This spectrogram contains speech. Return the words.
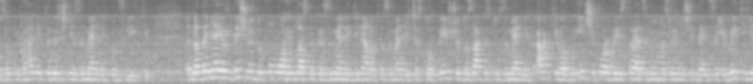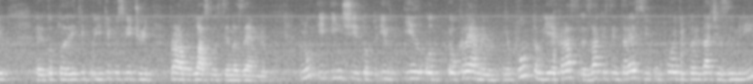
у запобіганні та вирішенні земельних конфліктів. Надання юридичної допомоги власникам земельних ділянок та земельних часток і щодо захисту земельних актів або інших форм реєстрації. Ну, на сьогоднішній день це є витягів, е, тобто які, які посвідчують право власності на землю. Ну і інші, тобто і, і окремим пунктом є якраз захист інтересів у ході передачі землі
